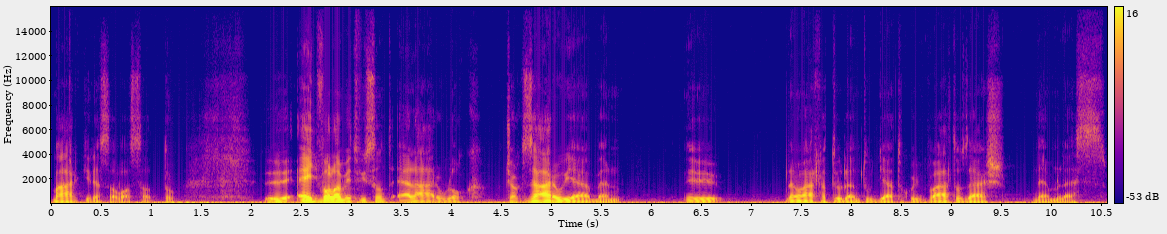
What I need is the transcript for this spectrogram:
bárkire szavazhattok. Egy valamit viszont elárulok. Csak zárójelben. Ö, Nem árt, ha tőlem tudjátok, hogy változás nem lesz.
